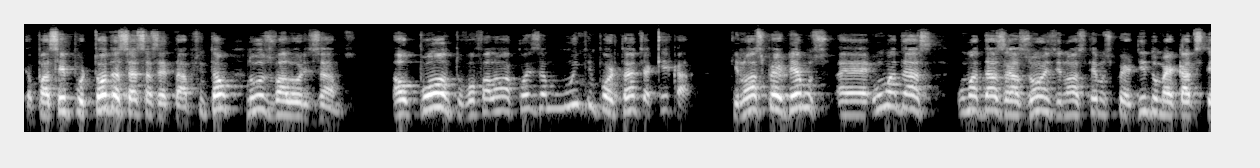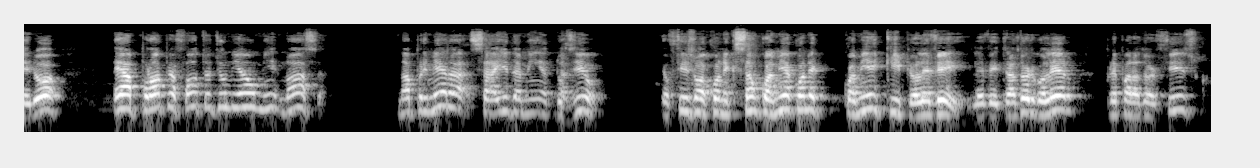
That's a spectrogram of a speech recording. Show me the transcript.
Eu passei por todas essas etapas. Então, nos valorizamos. Ao ponto, vou falar uma coisa muito importante aqui, cara, que nós perdemos, é, uma, das, uma das razões de nós termos perdido o mercado exterior é a própria falta de união nossa. Na primeira saída minha do Brasil, eu fiz uma conexão com a minha, com a minha equipe. Eu levei, levei treinador goleiro, preparador físico,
